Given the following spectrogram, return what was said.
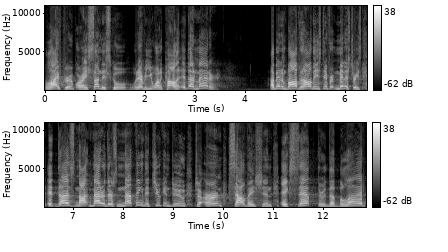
life group or a Sunday school, whatever you want to call it. It doesn't matter. I've been involved in all these different ministries. It does not matter. There's nothing that you can do to earn salvation except through the blood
